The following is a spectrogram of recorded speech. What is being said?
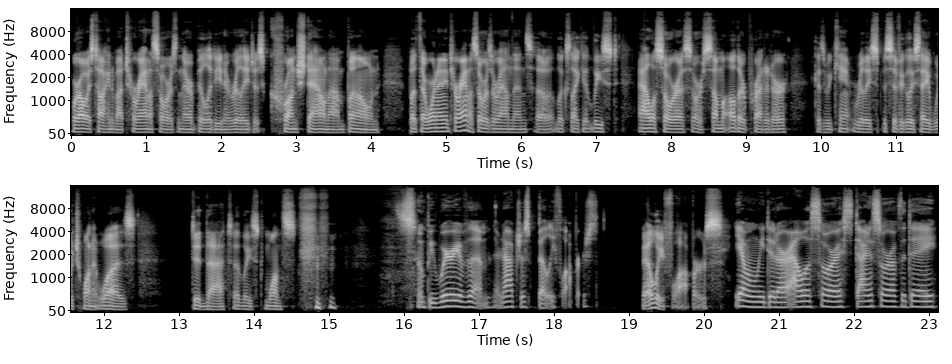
we're always talking about tyrannosaurs and their ability to really just crunch down on bone. But there weren't any tyrannosaurs around then, so it looks like at least Allosaurus or some other predator, because we can't really specifically say which one it was, did that at least once. So be wary of them. They're not just belly floppers. Belly floppers. Yeah, when we did our Allosaurus dinosaur of the day,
